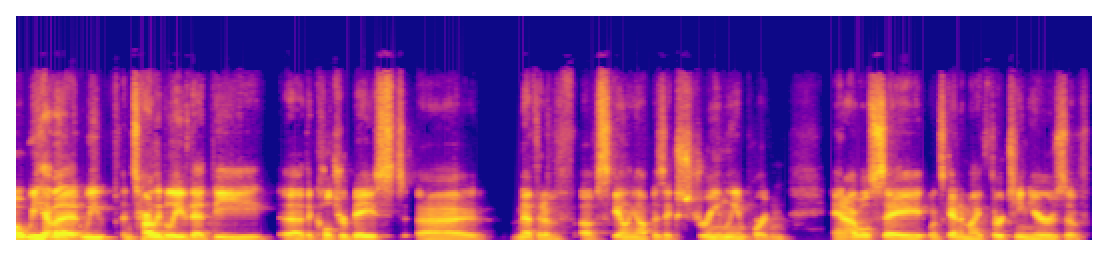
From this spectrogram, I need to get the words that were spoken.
Oh, we have a we entirely believe that the uh, the culture based uh, method of of scaling up is extremely important. And I will say, once again, in my 13 years of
